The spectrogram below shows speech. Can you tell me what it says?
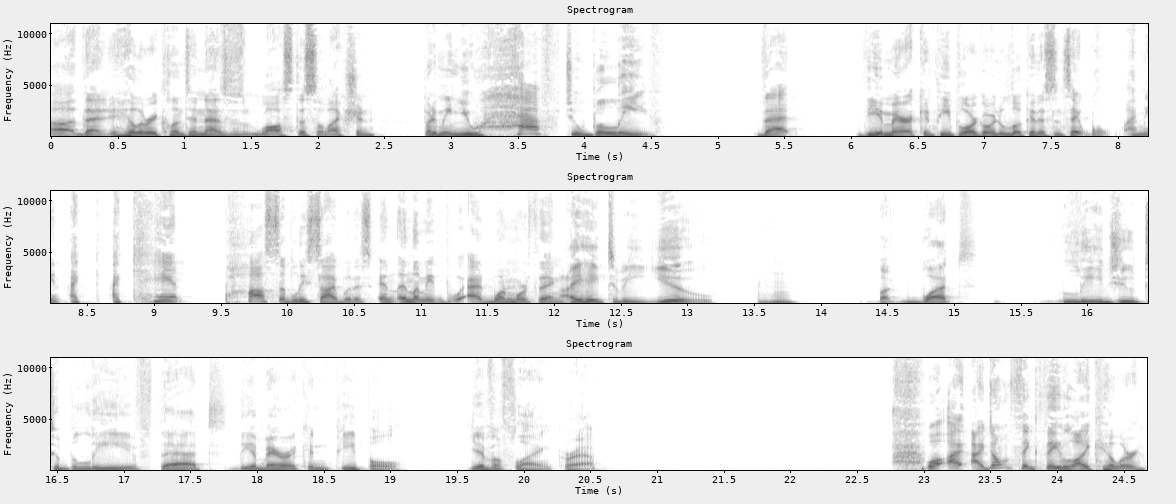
uh, that Hillary Clinton has lost this election, but I mean, you have to believe that the American people are going to look at this and say, well, I mean, I, I can't possibly side with this. And, and let me add one more thing. I hate to be you, mm-hmm. but what leads you to believe that the American people give a flying crap? Well, I, I, don't think they like Hillary.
